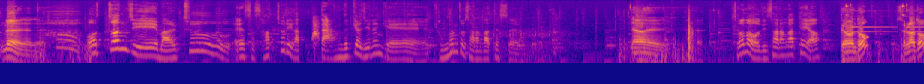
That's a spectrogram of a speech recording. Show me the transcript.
네, 네, 네. 어쩐지 말투에서 사투리가 딱 느껴지는 게 경상도 사람 같았어요. 아, 예. 저는 어디 사람 같아요? 경안도? 전라도?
